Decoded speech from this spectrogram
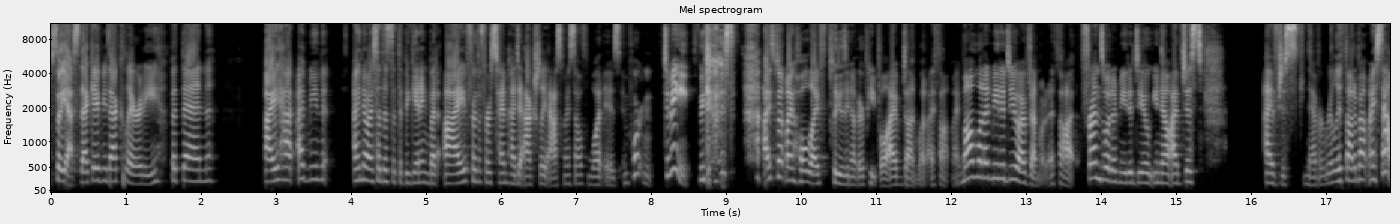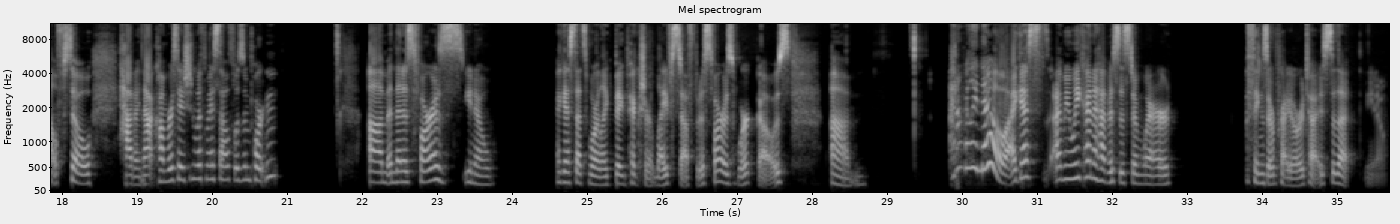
so yes, that gave me that clarity. But then I had, I mean, I know I said this at the beginning, but I, for the first time, had to actually ask myself what is important to me because I spent my whole life pleasing other people. I've done what I thought my mom wanted me to do. I've done what I thought friends wanted me to do. You know, I've just, I've just never really thought about myself. So having that conversation with myself was important. Um, and then as far as, you know, I guess that's more like big picture life stuff. But as far as work goes, um, I don't really know. I guess, I mean, we kind of have a system where things are prioritized so that, you know,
